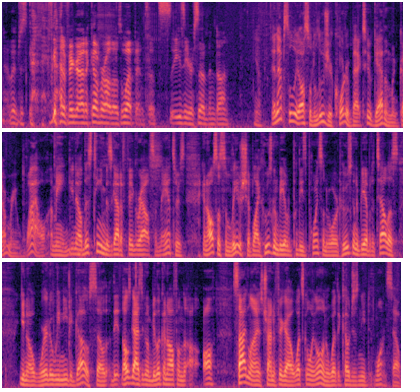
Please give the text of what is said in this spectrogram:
Yeah, they've just got, they've got to figure out how to cover all those weapons. It's easier said than done. Yeah, and absolutely also to lose your quarterback too, Gavin Montgomery. Wow, I mean, you know, this team has got to figure out some answers and also some leadership. Like, who's going to be able to put these points on the board? Who's going to be able to tell us, you know, where do we need to go? So th- those guys are going to be looking off on the off sidelines, trying to figure out what's going on and what the coaches need to want. So.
